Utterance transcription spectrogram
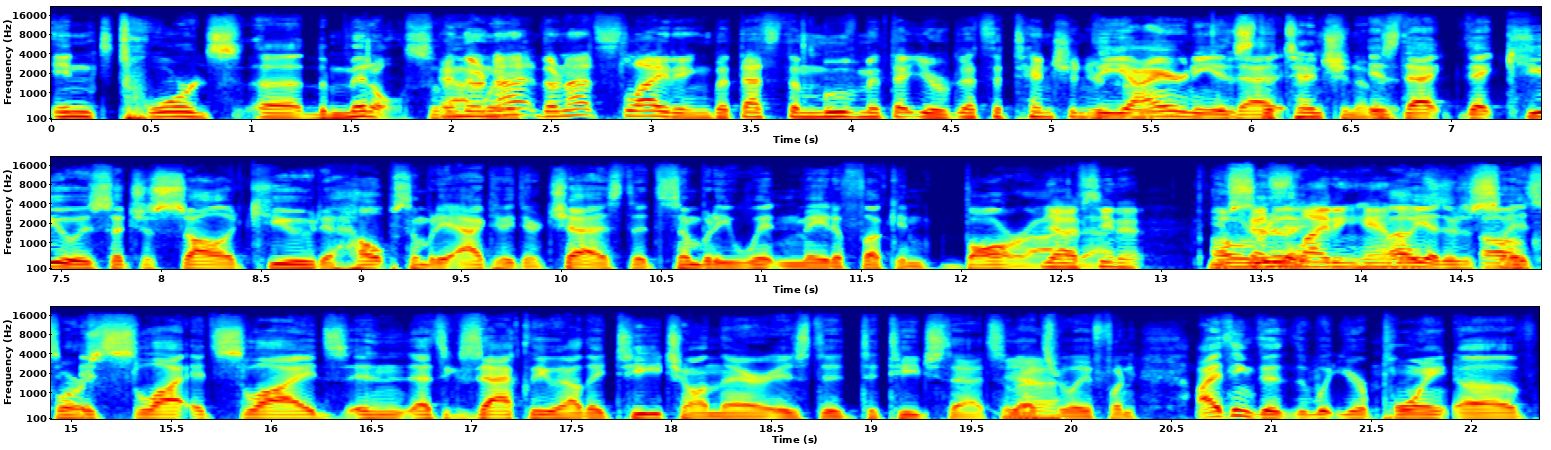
in towards uh, the middle. So and that they're way- not they're not sliding, but that's the movement that you're that's the tension you're the creating. irony is It's that the tension of is it. that that cue is such a solid cue to help somebody activate their chest that somebody went and made a fucking bar out Yeah, of I've that. seen it. Oh, You've got really? sliding handles. Oh yeah, there's a Oh, of it's, course. it's sli- it slides, and that's exactly how they teach on there is to, to teach that. So that's really funny. I think that what your point of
